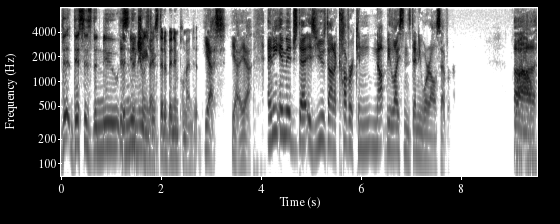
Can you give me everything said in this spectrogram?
Th- this is the new This the new the new changes thing. that have been implemented. Yes, yeah, yeah. Any image that is used on a cover cannot be licensed anywhere else ever. Wow. Uh,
